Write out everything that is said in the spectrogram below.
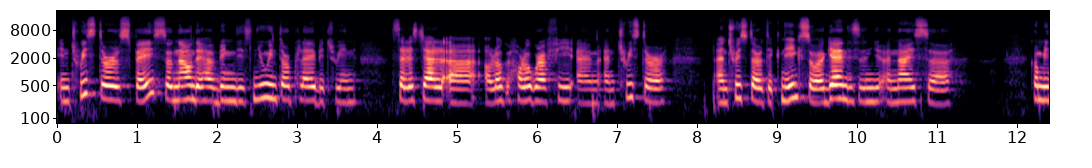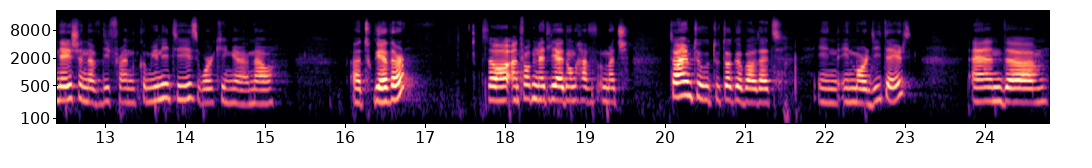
in twistor space. So now there have been this new interplay between celestial uh, holography and, and twistor and twistor techniques. So again, this is a, a nice uh, combination of different communities working uh, now uh, together. So unfortunately, I don't have much time to, to talk about that in, in more details. And um,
